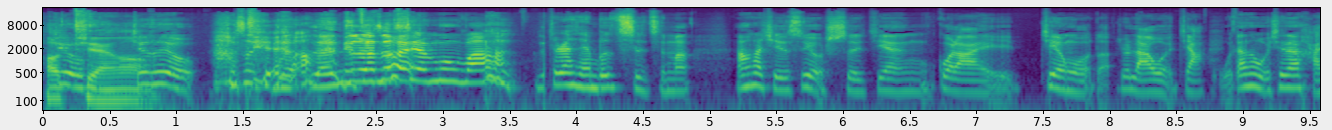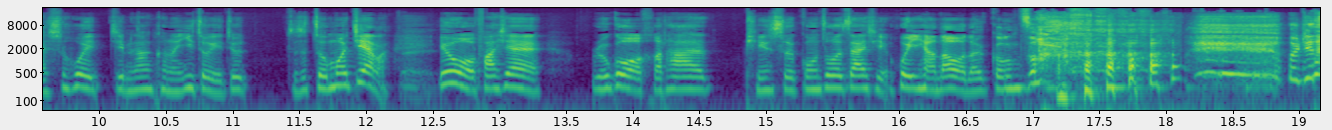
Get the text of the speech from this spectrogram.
好甜哦！就是有，就是人真的是羡慕吗？这段时间不是辞职吗？然后他其实是有时间过来见我的，就来我家。但是我现在还是会基本上可能一周也就只是周末见了，因为我发现如果和他。平时工作在一起会影响到我的工作，我觉得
